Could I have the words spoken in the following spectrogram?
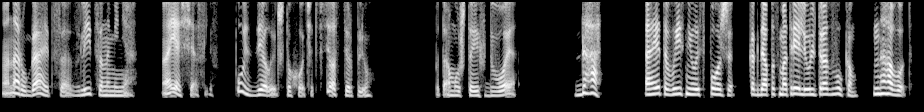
Она ругается, злится на меня. А я счастлив. Пусть делает, что хочет, все стерплю. Потому что их двое? Да, а это выяснилось позже, когда посмотрели ультразвуком. На вот.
